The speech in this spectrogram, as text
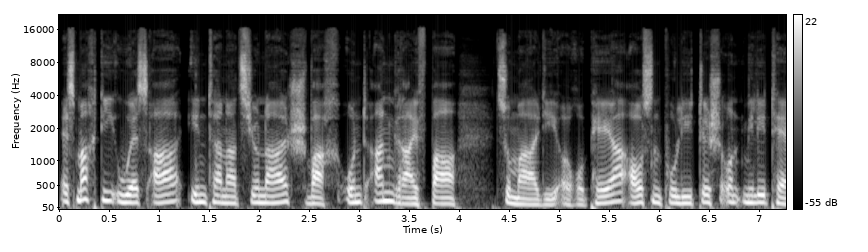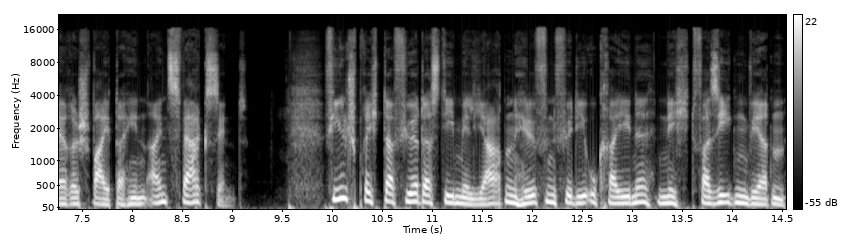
es macht die USA international schwach und angreifbar, zumal die Europäer außenpolitisch und militärisch weiterhin ein Zwerg sind. Viel spricht dafür, dass die Milliardenhilfen für die Ukraine nicht versiegen werden,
